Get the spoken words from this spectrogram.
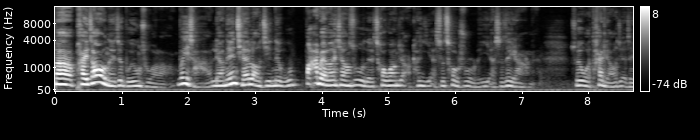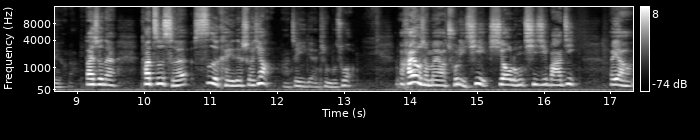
那拍照呢？这不用说了，为啥？两年前老金的五八百万像素的超广角，它也是凑数的，也是这样的，所以我太了解这个了。但是呢，它支持 4K 的摄像啊，这一点挺不错。那还有什么呀？处理器骁龙七七八 G。哎呀，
